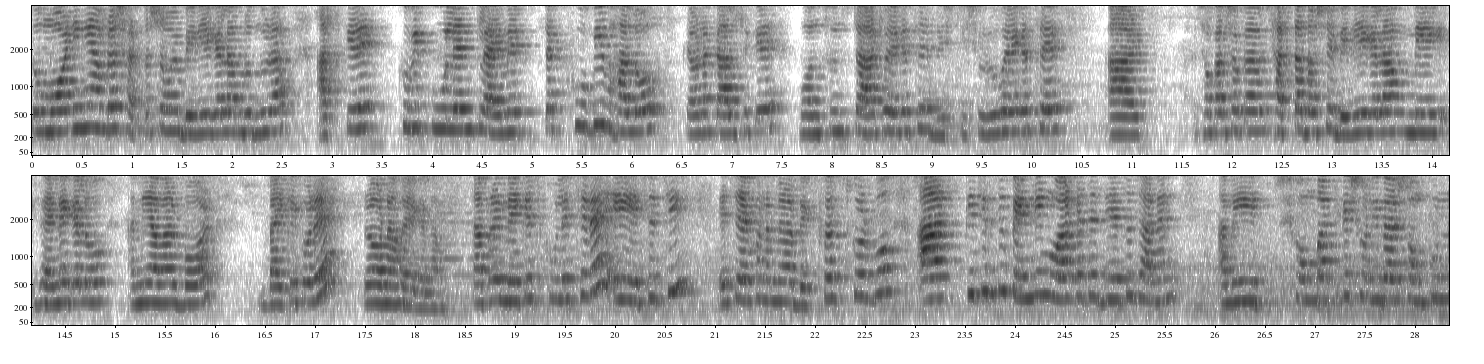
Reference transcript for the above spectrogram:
তো মর্নিংয়ে আমরা সাতটার সময় বেরিয়ে গেলাম বন্ধুরা। আজকে খুবই কুল অ্যান্ড ক্লাইমেটটা খুবই ভালো, কেননা কাল থেকে মনসুন স্টার্ট হয়ে গেছে, বৃষ্টি শুরু হয়ে গেছে। আর সকাল সকাল সাতটা দশে বেরিয়ে গেলাম, মেয়ে ভ্যানে গেল, আমি আমার বর বাইকে করে রওনা হয়ে গেলাম। তারপরে মেয়েকে স্কুলে ছেড়ে এই এসেছি, এসে এখন আমি আর ব্রেকফাস্ট করব। আর কিছু কিছু পেন্ডিং ওয়ার্ক আছে, যেহেতু জানেন, আমি সোমবার থেকে শনিবার সম্পূর্ণ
